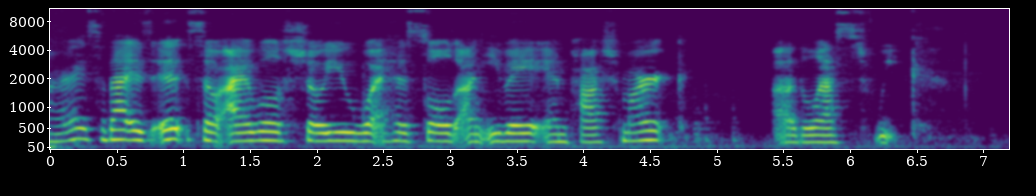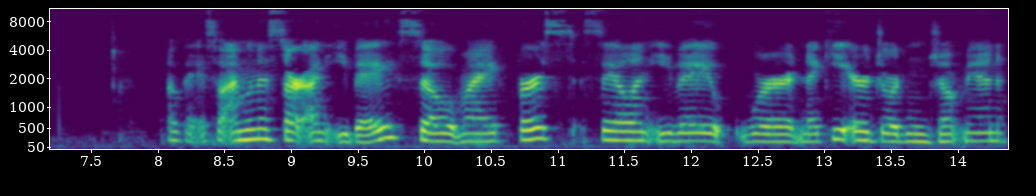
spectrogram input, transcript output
All right, so that is it. So I will show you what has sold on eBay and Poshmark uh, the last week. Okay, so I'm gonna start on eBay. So my first sale on eBay were Nike Air Jordan Jumpman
